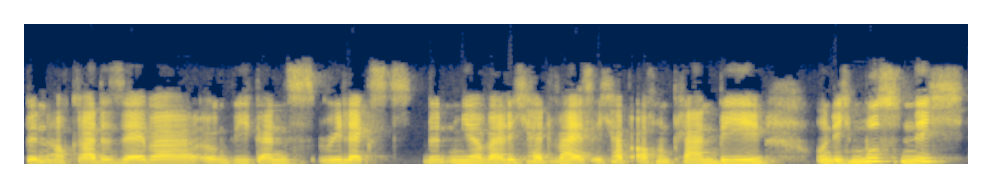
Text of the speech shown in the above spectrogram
bin auch gerade selber irgendwie ganz relaxed mit mir, weil ich halt weiß, ich habe auch einen Plan B und ich muss nicht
